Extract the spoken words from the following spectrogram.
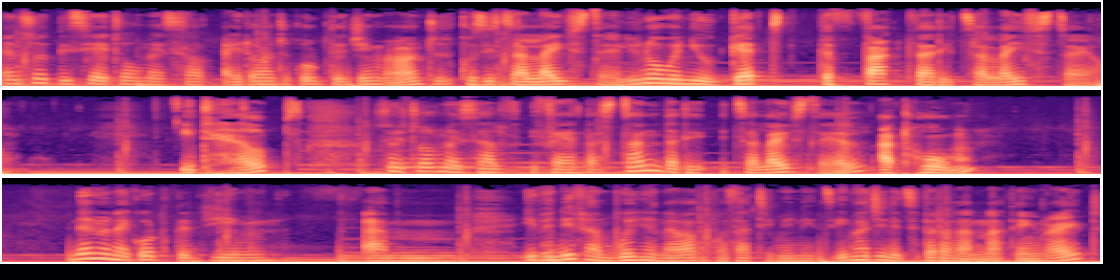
And so this year I told myself, I don't want to go to the gym. I want to, because it's a lifestyle. You know, when you get the fact that it's a lifestyle, it helps. So I told myself, if I understand that it's a lifestyle at home, then when I go to the gym, um, even if I'm going and I work for 30 minutes, imagine it's better than nothing, right?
